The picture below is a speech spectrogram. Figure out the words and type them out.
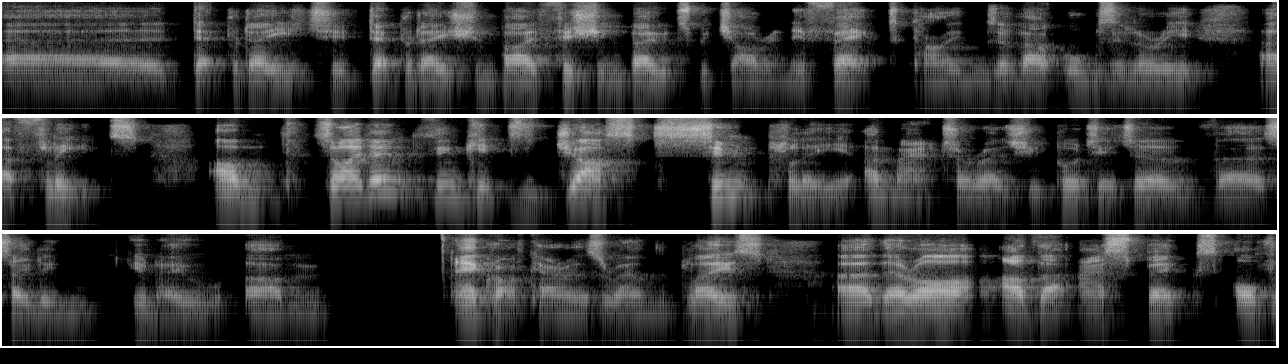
uh, depredation, depredation by fishing boats, which are in effect kinds of auxiliary uh, fleets. Um, so I don't think it's just simply a matter, as you put it, of uh, sailing, you know, um, aircraft carriers around the place. Uh, there are other aspects of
